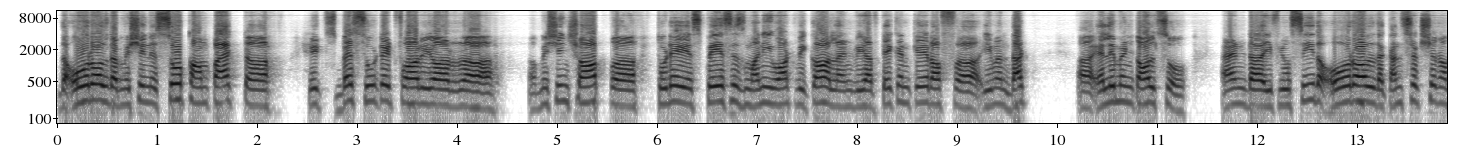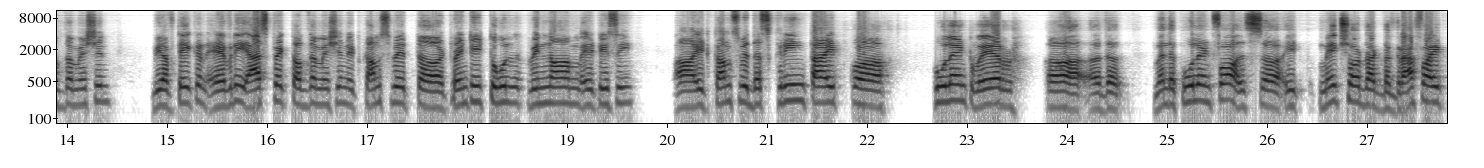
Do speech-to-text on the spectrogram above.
the overall the machine is so compact uh, it's best suited for your uh, machine shop. Uh, today space is money what we call and we have taken care of uh, even that uh, element also. And uh, if you see the overall the construction of the machine we have taken every aspect of the machine. It comes with 20 tool twin arm atc it comes with the screen type coolant where the when the coolant falls, uh, it makes sure that the graphite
